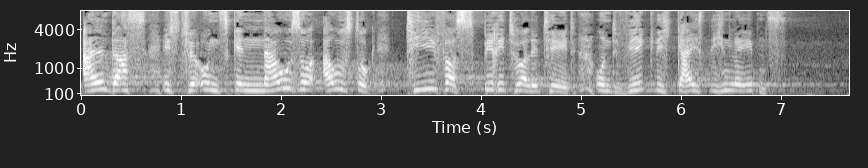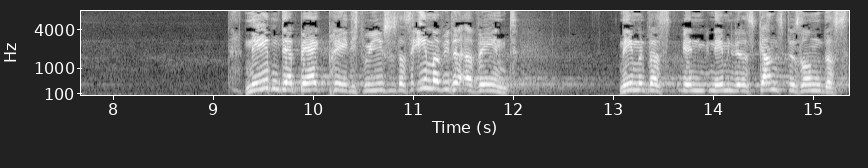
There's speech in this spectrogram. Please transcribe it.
All das ist für uns genauso Ausdruck tiefer Spiritualität und wirklich geistlichen Lebens. Neben der Bergpredigt, wo Jesus das immer wieder erwähnt, nehmen, das, nehmen wir das ganz besonders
